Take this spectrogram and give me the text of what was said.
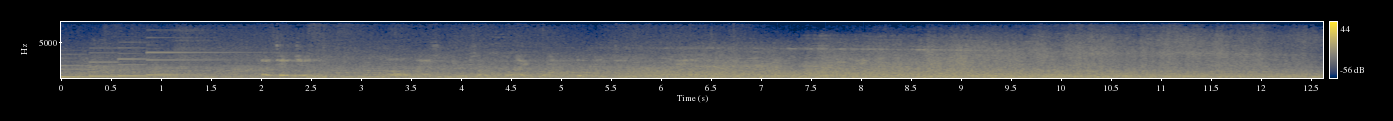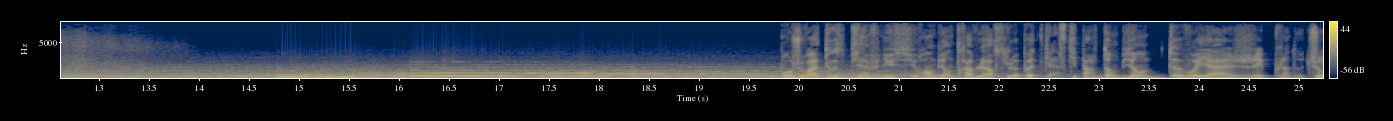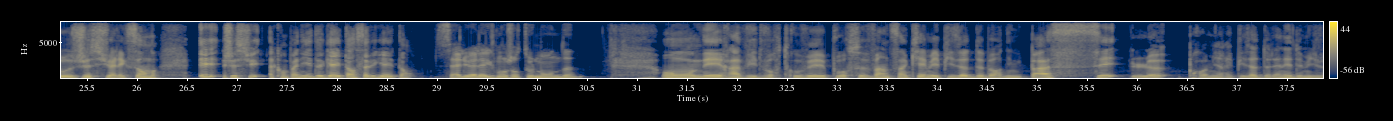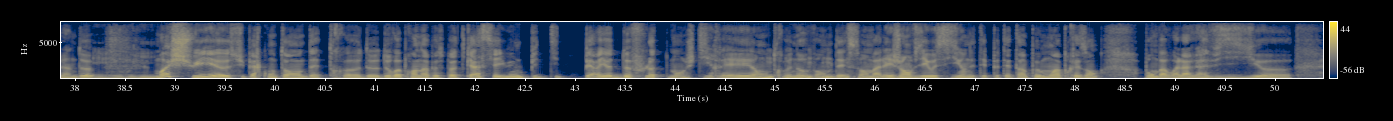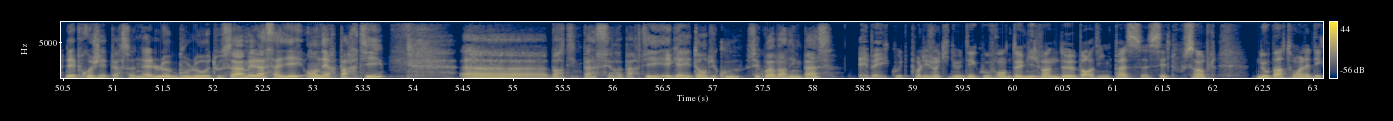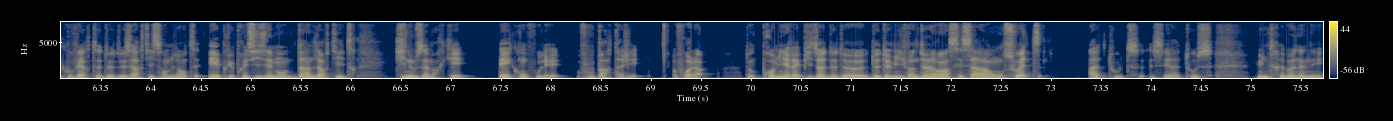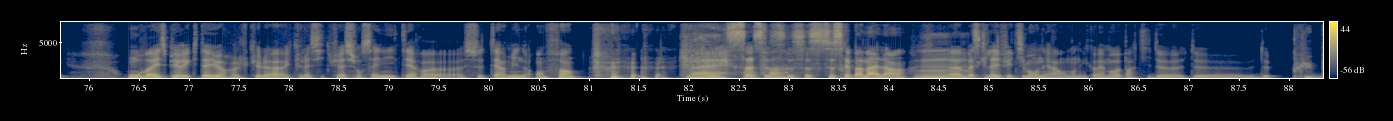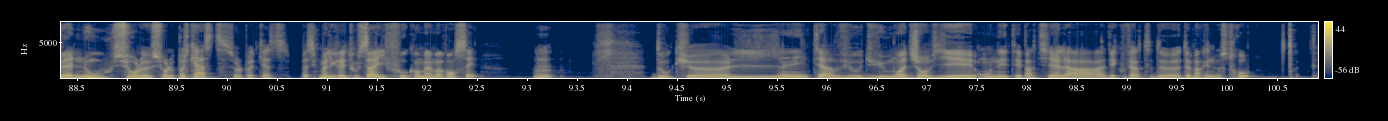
Attention, all passengers on flight 142. Bonjour à tous, bienvenue sur Ambient Travelers, le podcast qui parle d'ambiance, de voyage et plein d'autres choses. Je suis Alexandre et je suis accompagné de Gaëtan. Salut Gaëtan. Salut Alex, bonjour tout le monde. On est ravis de vous retrouver pour ce 25e épisode de Boarding Pass. C'est le premier épisode de l'année 2022. Et oui. Moi, je suis euh, super content d'être, euh, de, de reprendre un peu ce podcast. Il y a eu une petite période de flottement, je dirais, entre novembre, décembre, allez, janvier aussi, on était peut-être un peu moins présent. Bon, bah voilà, la vie, euh, les projets personnels, le boulot, tout ça. Mais là, ça y est, on est reparti. Euh, Boarding Pass, c'est reparti. Et Gaëtan, du coup, c'est quoi Boarding Pass? Eh ben écoute, pour les gens qui nous découvrent en 2022, Boarding Pass, c'est tout simple. Nous partons à la découverte de deux artistes ambiantes et plus précisément d'un de leurs titres qui nous a marqué et qu'on voulait vous partager. Voilà. Donc premier épisode de, de 2022, hein, c'est ça. On souhaite à toutes et à tous une très bonne année. On va espérer que d'ailleurs que la, que la situation sanitaire euh, se termine enfin. Ouais, Ça, ce- enfin. ce, ce- ce serait pas mal, hein. Mmh. Euh, parce que là, effectivement, on est, on est quand même reparti de, de, de plus belle, nous, sur le, sur le podcast. Sur le podcast. Parce que malgré tout ça, il faut quand même avancer. Mm. Donc, euh, l'interview du mois de janvier, on était parti à la découverte de, de Marine Ostrou.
